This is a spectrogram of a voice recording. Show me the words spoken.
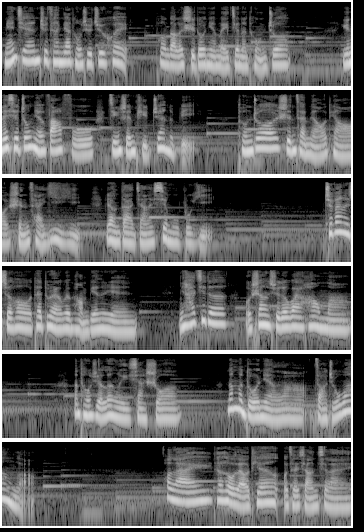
年前去参加同学聚会，碰到了十多年没见的同桌，与那些中年发福、精神疲倦的比。同桌身材苗条，神采奕奕，让大家羡慕不已。吃饭的时候，他突然问旁边的人：“你还记得我上学的外号吗？”那同学愣了一下，说：“那么多年了，早就忘了。”后来他和我聊天，我才想起来，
